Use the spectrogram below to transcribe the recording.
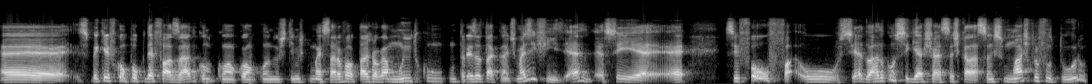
É, se bem que ele ficou um pouco defasado quando, quando, os times começaram a voltar a jogar muito com, com três atacantes. Mas enfim, é, é, se, é, é se for o, o, se Eduardo conseguir achar essa escalação, isso mais para o futuro,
